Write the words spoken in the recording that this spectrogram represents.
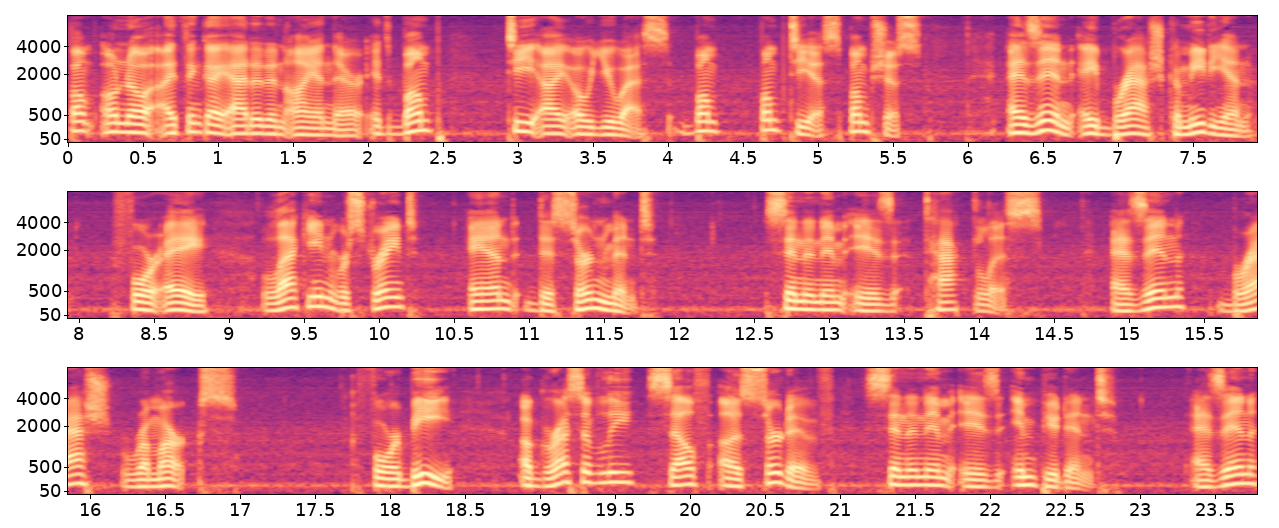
Bump. Oh no, I think I added an I in there. It's bump. T I O U S. Bump. Bumptious. Bumptious. As in a brash comedian. For A. Lacking restraint and discernment. Synonym is tactless. As in brash remarks. For B Aggressively self assertive. Synonym is impudent, as in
